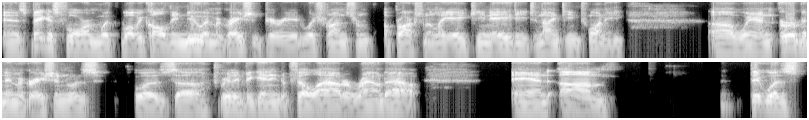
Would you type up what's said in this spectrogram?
in its biggest form with what we call the new immigration period, which runs from approximately 1880 to 1920, uh, when urban immigration was was uh, really beginning to fill out or round out, and um, it was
